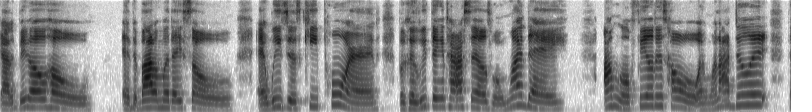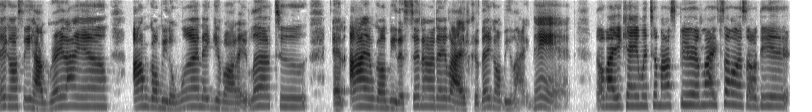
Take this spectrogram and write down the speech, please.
got a big old hole at the bottom of their soul. And we just keep pouring because we thinking to ourselves, well, one day I'm to fill this hole. And when I do it, they're to see how great I am. I'm to be the one they give all their love to. And I am to be the center of their life because they're to be like, man, nobody came into my spirit like so and so did.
